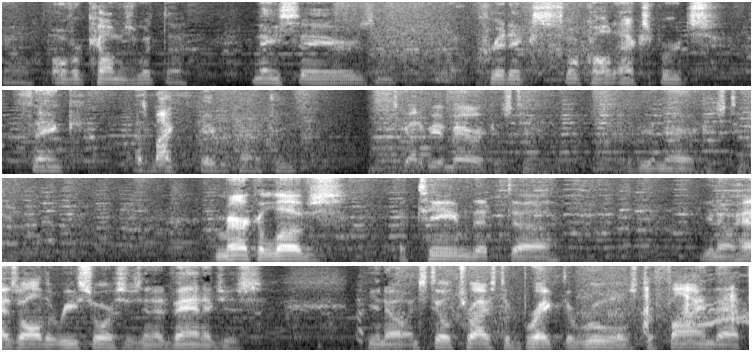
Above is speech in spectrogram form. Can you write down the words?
know, overcomes what the naysayers and you know, critics, so-called experts think. That's my favorite kind of team. It's got to be America's team. It's got to be America's team. America loves a team that uh, you know has all the resources and advantages, you know, and still tries to break the rules to find that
